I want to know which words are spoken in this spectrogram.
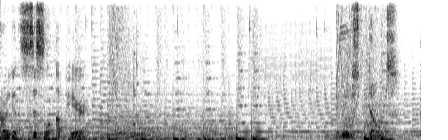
How do we get Sissel up here? Maybe I just don't.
